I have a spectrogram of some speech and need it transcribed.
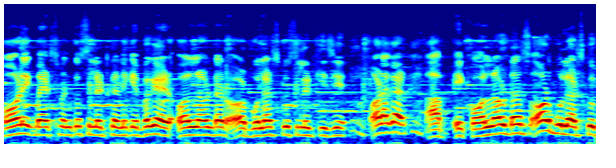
और एक बैट्समैन को सिलेक्ट करने के बगैर ऑलराउंडर और बॉलर्स को सिलेक्ट कीजिए। और अगर आप एक ऑलराउंडर्स और बॉलर्स को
